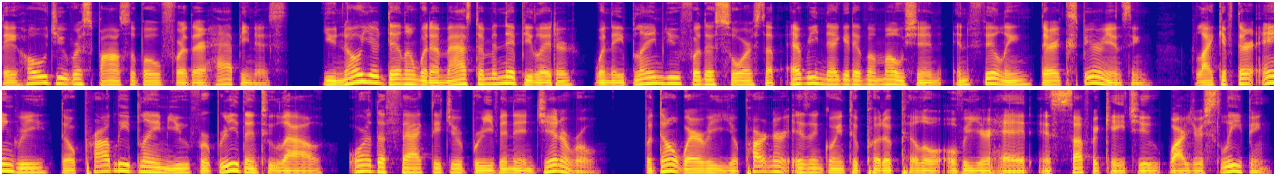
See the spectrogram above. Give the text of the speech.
they hold you responsible for their happiness. You know you're dealing with a master manipulator when they blame you for the source of every negative emotion and feeling they're experiencing. Like if they're angry, they'll probably blame you for breathing too loud or the fact that you're breathing in general. But don't worry, your partner isn't going to put a pillow over your head and suffocate you while you're sleeping.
